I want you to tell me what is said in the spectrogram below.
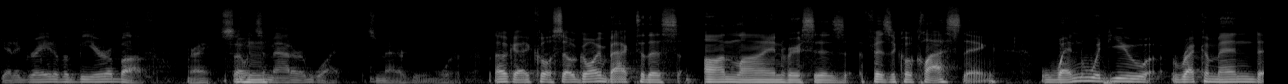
get a grade of a B or above, right? So it's a Mhm. matter of what? It's a matter of doing the work. Okay, cool. So going back to this online versus physical class thing, when would you recommend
